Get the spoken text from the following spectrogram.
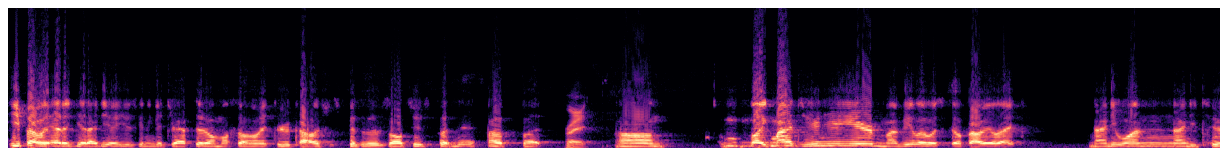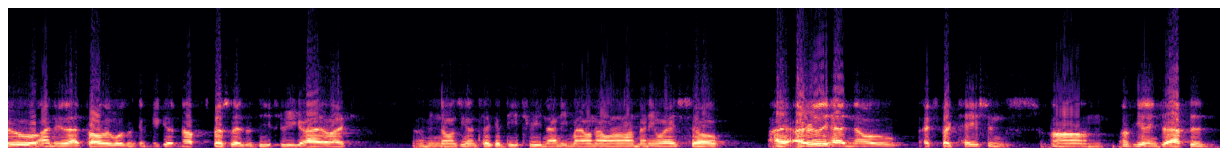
he probably had a good idea he was going to get drafted almost all the way through college just because of the results he was putting it up. But right, um, like my junior year, my velo was still probably like 91, 92. I knew that probably wasn't going to be good enough, especially as a D3 guy. Like I mean, no one's going to take a D3 90 mile an hour arm anyway. So I, I really had no expectations um, of getting drafted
